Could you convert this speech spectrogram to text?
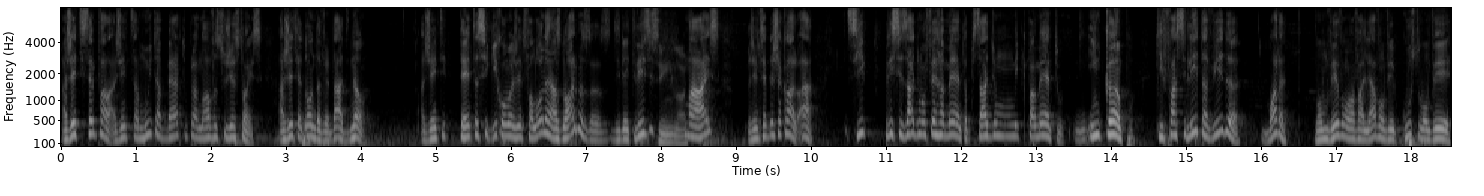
A gente sempre fala, a gente está muito aberto para novas sugestões. A gente é dono da verdade? Não. A gente tenta seguir, como a gente falou, né, as normas, as diretrizes, Sim, mas a gente sempre deixa claro, ah, se precisar de uma ferramenta, precisar de um equipamento em campo que facilita a vida, bora. Vamos ver, vamos avaliar, vamos ver custo, vamos ver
